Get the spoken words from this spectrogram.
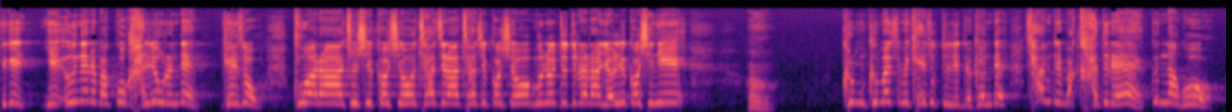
이게 예, 은혜를 받고 가려고 그러는데 계속 구하라 주실 것이요 찾으라 찾을 것이요 문을 두드려라 열릴 것이니 어 그럼 그 말씀이 계속 들리더라. 그런데 사람들이 막 가더래. 끝나고.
